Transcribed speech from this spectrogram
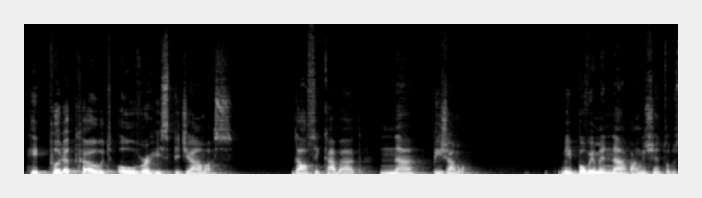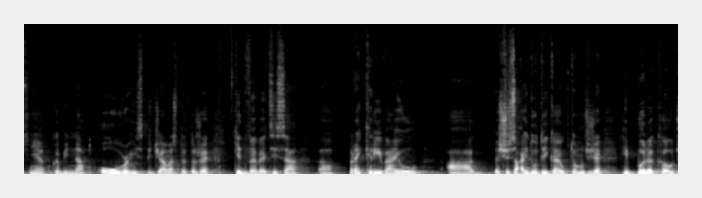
He put a coat over his pajamas. Dal si kabát na pyžamo. My povieme na, v angličtine to znie ako keby nad, over his pajamas, pretože tie dve veci sa uh, prekrývajú a ešte sa aj dotýkajú k tomu, čiže he put a coat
